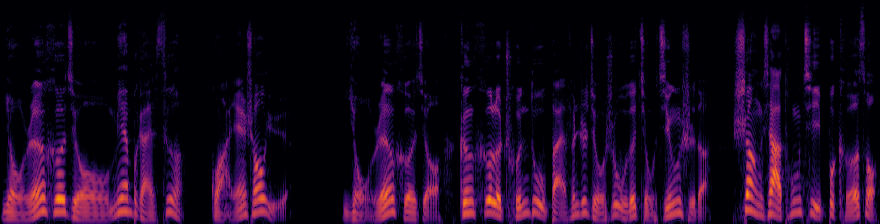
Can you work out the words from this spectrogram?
有人喝酒面不改色，寡言少语；有人喝酒跟喝了纯度百分之九十五的酒精似的，上下通气不咳嗽，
